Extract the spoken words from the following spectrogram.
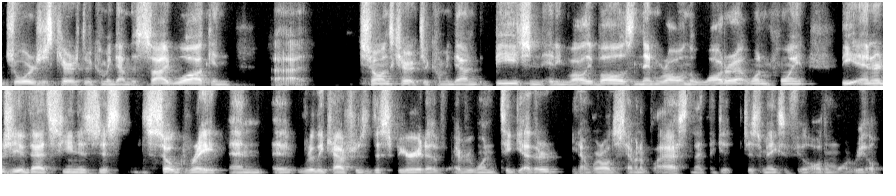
George's character coming down the sidewalk and uh, Sean's character coming down to the beach and hitting volleyballs, and then we're all in the water at one point. The energy of that scene is just so great, and it really captures the spirit of everyone together. You know, we're all just having a blast, and I think it just makes it feel all the more real.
